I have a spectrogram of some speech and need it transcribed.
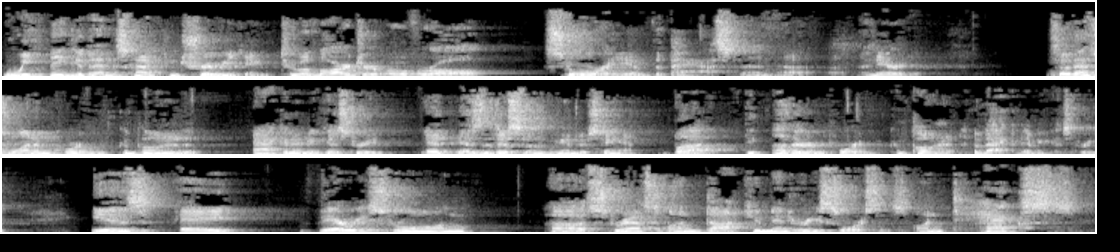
we think of them as kind of contributing to a larger overall story of the past and uh, a narrative. So that's one important component of academic history as the discipline we understand. But the other important component of academic history is a very strong uh, stress on documentary sources, on texts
